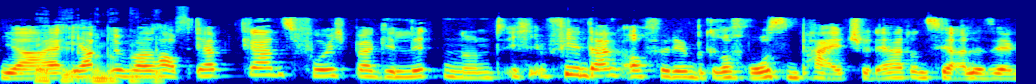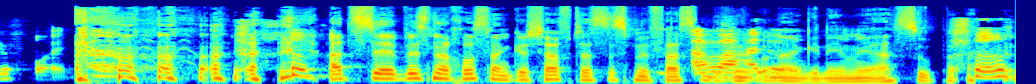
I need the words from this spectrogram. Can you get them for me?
Ja, ihr habt überhauaupt, ihr habt ganz furchtbar gelitten und ich, vielen Dank auch für den Begriff Russenpeitsche. Der hat uns ja alle sehr gefreut. Hat's der bis nach Russland geschafft? Das ist mir fast ein bisschen hallo. unangenehm. Ja, super. Toll.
